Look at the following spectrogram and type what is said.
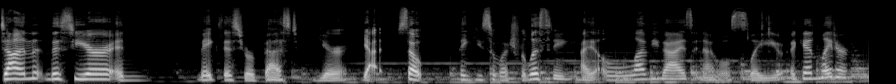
done this year and make this your best year yet. So Thank you so much for listening. I love you guys, and I will slay you again later.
